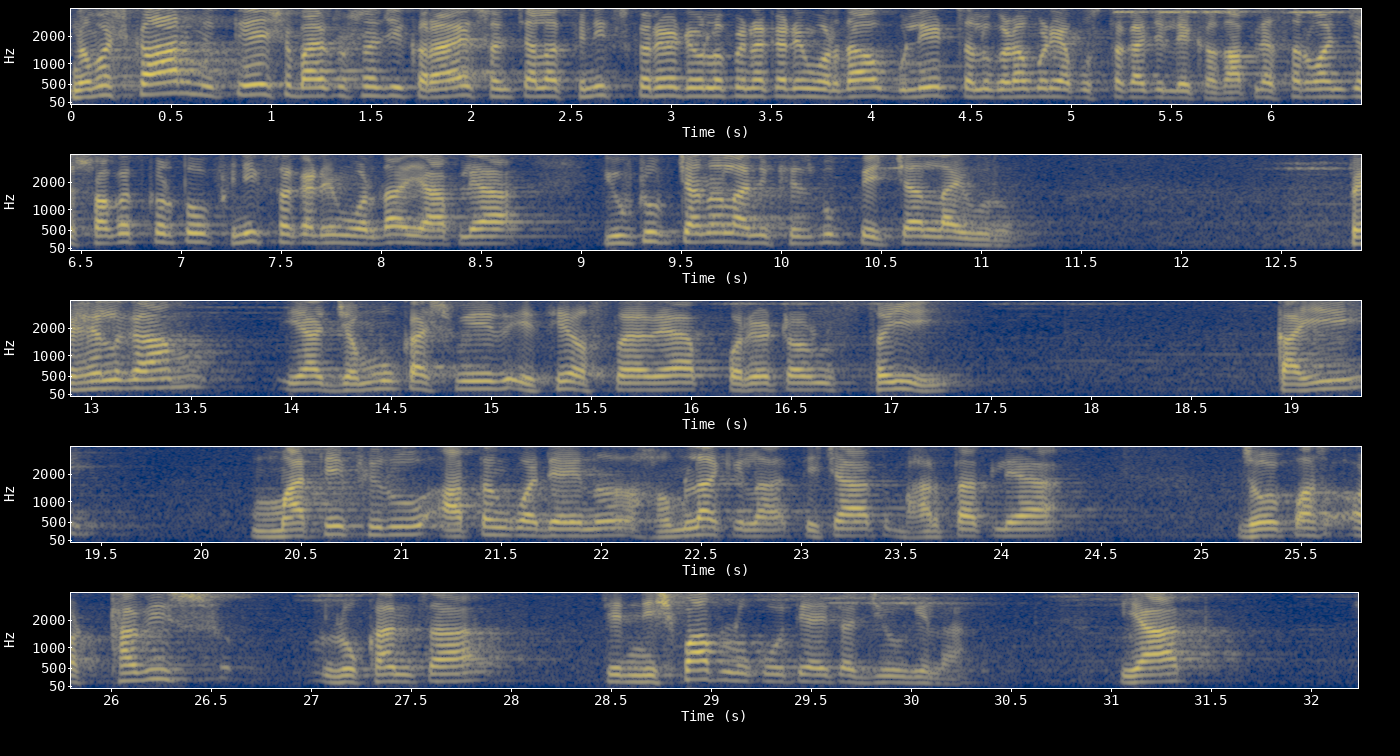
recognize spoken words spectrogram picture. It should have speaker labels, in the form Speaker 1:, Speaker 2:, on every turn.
Speaker 1: नमस्कार मितेश बाळकृष्णाजी कराय संचालक Phoenix career development academy Wardha bullet चालू घडामोडी या पुस्तकाचे लेखक. आपल्या सर्वांचे स्वागत करतो फिनिक्स अकॅडमी वर्धा या आपल्या यूट्यूब चॅनल आणि फेसबुक पेजच्या लाईव्हवरून पहलगाम या जम्मू काश्मीर येथे असणाऱ्या पर्यटनस्थळी काही माथेफिरू आतंकवाद्यानं हमला केला. त्याच्यात भारतातल्या जवळपास अठ्ठावीस लोकांचा जे निष्पाप लोक होते याचा जीव गेला. यात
